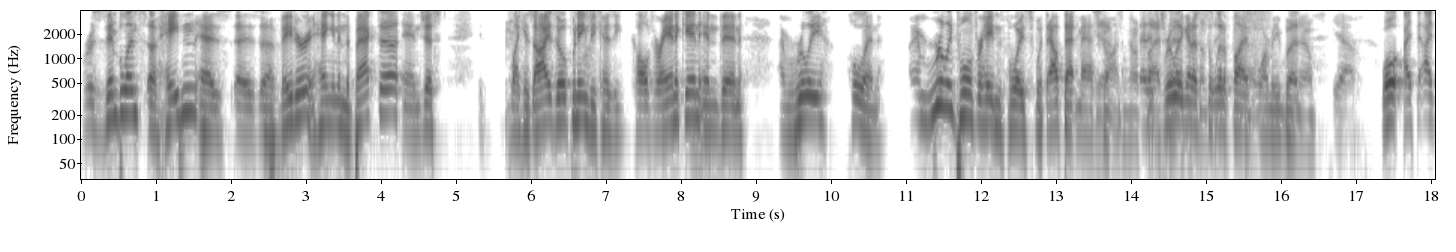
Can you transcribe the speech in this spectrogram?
resemblance of Hayden as as uh, Vader hanging in the Bacta and just like his eyes opening because he called for Anakin, and then I'm really pulling. I am really pulling for Hayden's voice without that mask Yeah, on. some kind of That is really going to solidify it for me. But know. yeah, Well, I th- I, I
